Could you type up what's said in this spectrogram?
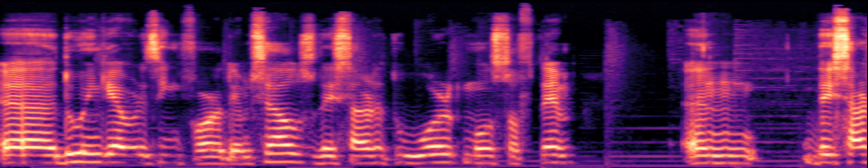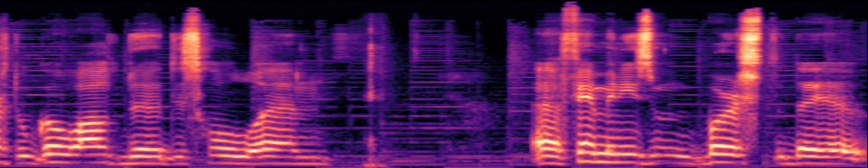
uh, doing everything for themselves. They started to work, most of them, and they started to go out. The, this whole um, uh, feminism burst the,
